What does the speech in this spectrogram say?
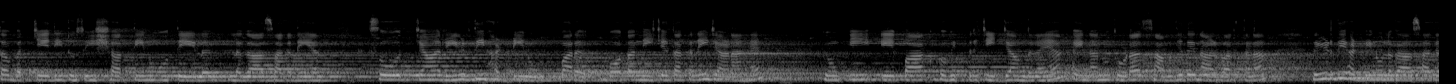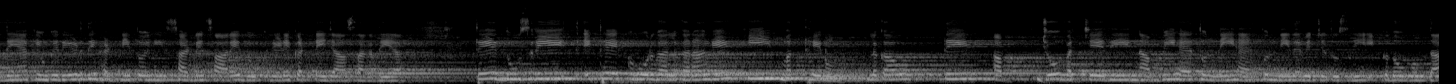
ਤਾਂ ਬੱਚੇ ਦੀ ਤੁਸੀਂ ਛਾਤੀ ਨੂੰ ਉਹ ਤੇਲ ਲਗਾ ਸਕਦੇ ਆ। ਸੋ ਜਾਂ ਰੀੜ੍ਹ ਦੀ ਹੱਡੀ ਨੂੰ, ਪਰ ਬਹੁਤਾ ਨੀਚੇ ਤੱਕ ਨਹੀਂ ਜਾਣਾ ਹੈ। ਕਿਉਂਕਿ ਇਹ ਪਾਕ ਪਵਿੱਤਰ ਚੀਜ਼ਾਂ ਹੁੰਦੀਆਂ ਆ, ਇਹਨਾਂ ਨੂੰ ਥੋੜਾ ਸਮਝ ਦੇ ਨਾਲ ਵਰਤਣਾ। ਰੀੜ੍ਹ ਦੀ ਹੱਡੀ ਨੂੰ ਲਗਾ ਸਕਦੇ ਆ, ਕਿਉਂਕਿ ਰੀੜ੍ਹ ਦੀ ਹੱਡੀ ਤੋਂ ਹੀ ਸਾਡੇ ਸਾਰੇ ਦੁੱਖ ਜਿਹੜੇ ਕੱਟੇ ਜਾ ਸਕਦੇ ਆ। ਤੇ ਦੂਸਰੀ, ਇੱਥੇ ਇੱਕ ਹੋਰ ਗੱਲ ਕਰਾਂਗੇ ਕਿ ਮੱਥੇ ਨੂੰ। ਲਗਾਓ ਅਤੇ ਅਪ- ਜੋ ਬੱਚੇ ਦੀ ਨਾਭੀ ਹੈ, ਧੁੰਨੀ ਹੈ, ਧੁੰਨੀ ਦੇ ਵਿੱਚ ਤੁਸੀਂ ਇੱਕ ਦੋ ਬੂੰਦਾਂ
